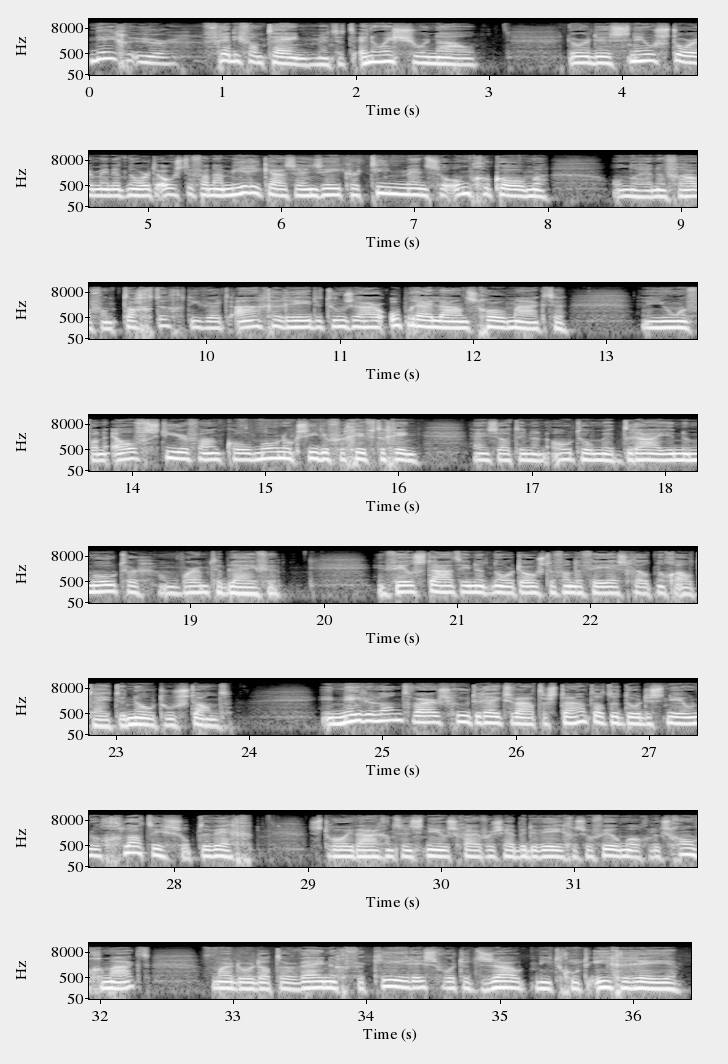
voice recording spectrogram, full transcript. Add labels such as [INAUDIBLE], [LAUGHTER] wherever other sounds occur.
9 uur, Freddy van Tijn met het NOS-journaal. Door de sneeuwstorm in het noordoosten van Amerika zijn zeker tien mensen omgekomen. Onder hen een vrouw van 80 die werd aangereden toen ze haar oprijlaan schoonmaakte. Een jongen van 11 stierf aan koolmonoxidevergiftiging. Hij zat in een auto met draaiende motor om warm te blijven. In veel staten in het noordoosten van de VS geldt nog altijd de noodtoestand. In Nederland waarschuwt Rijkswaterstaat dat het door de sneeuw nog glad is op de weg. Strooiwagens en sneeuwschuivers hebben de wegen zoveel mogelijk schoongemaakt. Maar doordat er weinig verkeer is, wordt het zout niet goed ingereden.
